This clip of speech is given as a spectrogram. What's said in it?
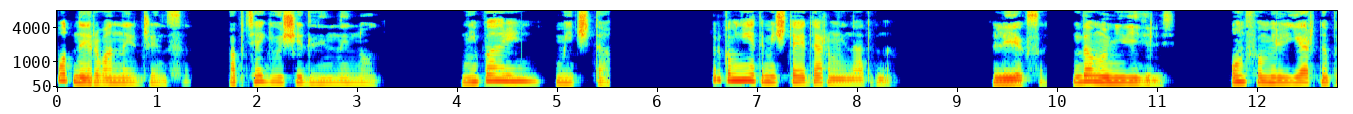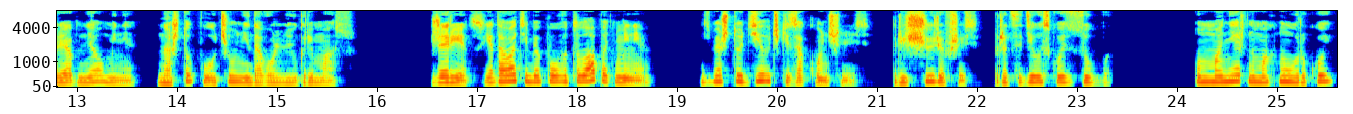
модные рваные джинсы, обтягивающие длинные ноги. Не парень, мечта. Только мне эта мечта и даром не надобна. Лекса, давно не виделись. Он фамильярно приобнял меня, на что получил недовольную гримасу. Жрец, я дала тебе повод лапать меня? У тебя что, девочки закончились? Прищурившись, процедил сквозь зубы. Он манерно махнул рукой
